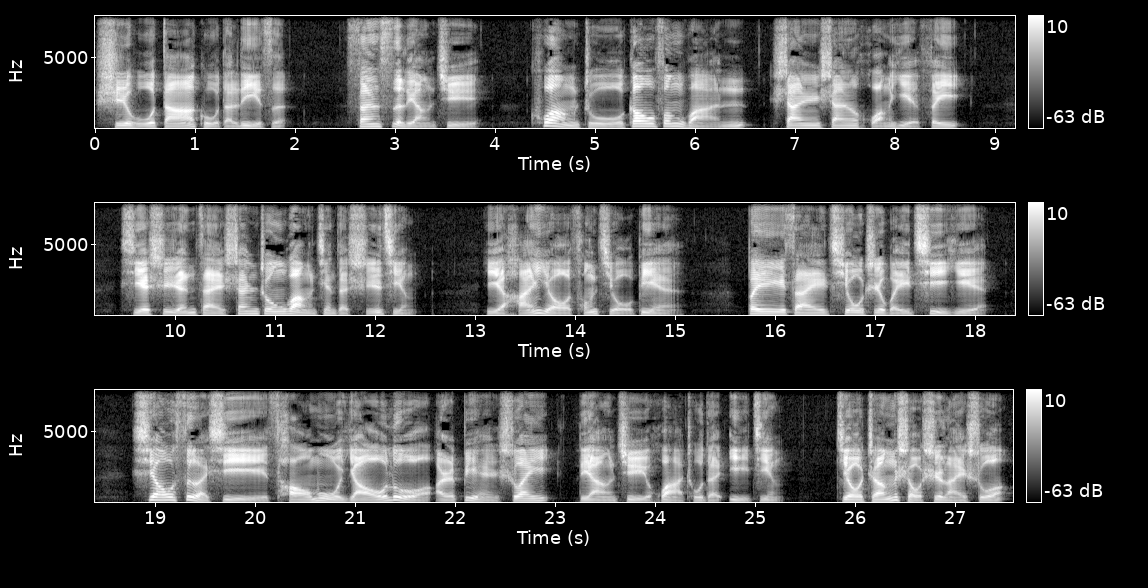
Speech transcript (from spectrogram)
诗无打鼓的例子。三四两句，况主高风晚，山山黄叶飞，写诗人在山中望见的实景，也含有从九变。悲哉，秋之为气也！萧瑟兮，草木摇落而变衰。两句画出的意境，就整首诗来说，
